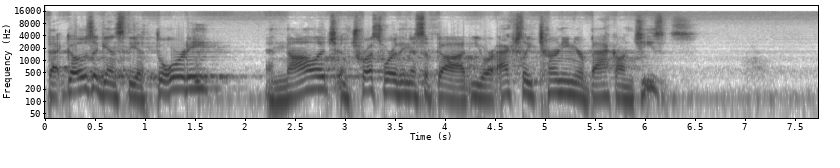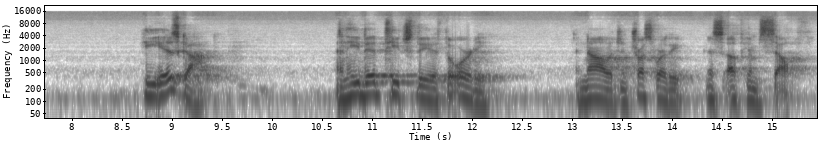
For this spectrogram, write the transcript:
that goes against the authority and knowledge and trustworthiness of God, you are actually turning your back on Jesus. He is God. And he did teach the authority and knowledge and trustworthiness of himself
